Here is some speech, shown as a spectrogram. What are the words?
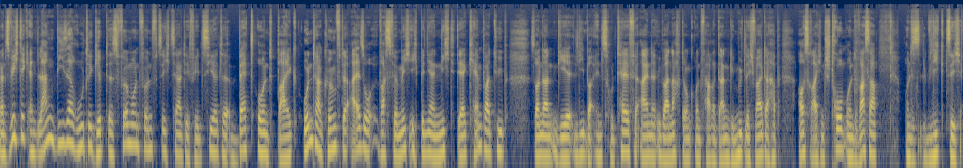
Ganz wichtig, entlang dieser Route gibt es 55 zertifizierte Bett- und Bike-Unterkünfte. Also was für mich, ich bin ja nicht der Camper-Typ, sondern gehe lieber ins Hotel für eine Übernachtung und fahre dann gemütlich weiter, habe ausreichend Strom und Wasser und es liegt sich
